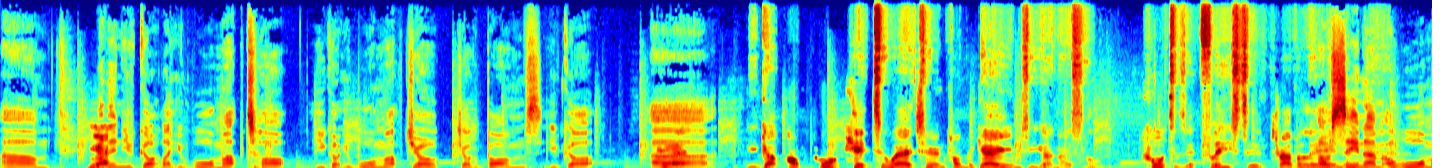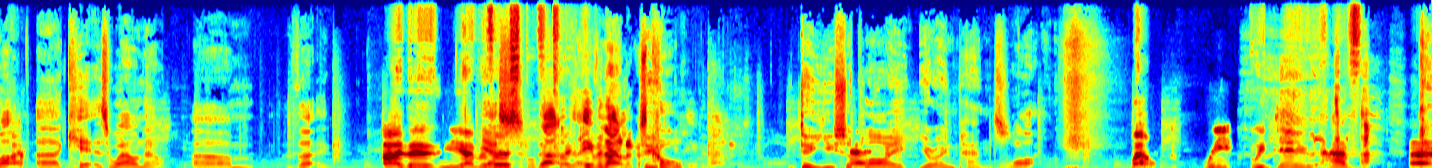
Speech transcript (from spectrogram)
Um, yeah. And then you've got like your warm up top, you got your warm up jog jog of bombs. You've got uh, yeah. you got off court kit to wear to and from the games. You got a nice little quarter-zip fleece to travel in. I've seen um, a warm up uh, kit as well now. Um, that uh, the, the uh, reversible. Yes, that, even that looks do, cool. Do you supply yeah. your own pants? What? Well, we we do have uh,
